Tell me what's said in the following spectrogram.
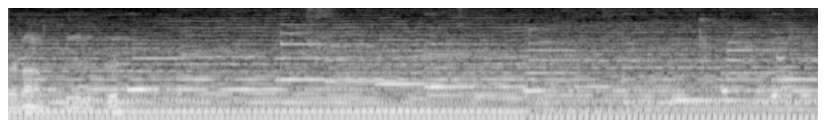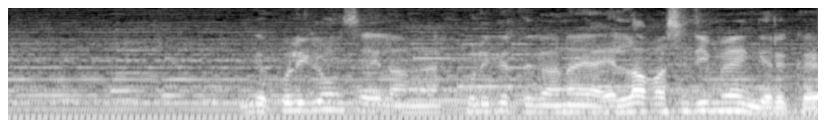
இடம் அப்படி இருக்கு? இங்கே குளிக்கவும் செய்யலாங்க. குளிக்கிறதுக்கான எல்லா வசதியுமே இங்கே இருக்கு.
